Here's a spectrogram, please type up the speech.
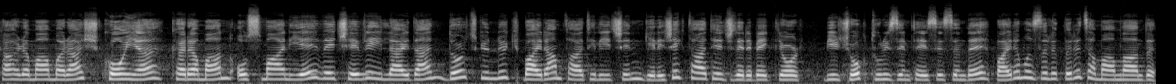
Kahramanmaraş, Konya, Karaman, Osmaniye ve çevre illerden 4 günlük bayram tatili için gelecek tatilcileri bekliyor. Birçok turizm tesisinde bayram hazırlıkları tamamlandı.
